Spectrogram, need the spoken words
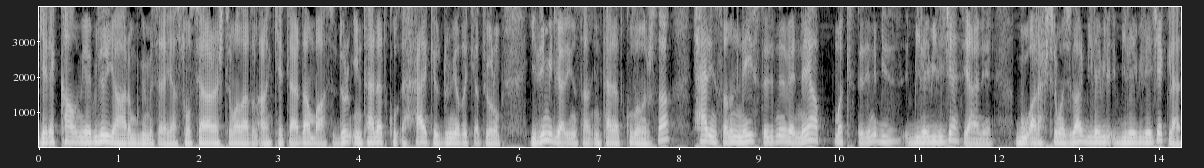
gerek kalmayabilir yarın bugün mesela ya sosyal araştırmalardan, anketlerden bahsediyorum. İnternet herkes dünyadaki atıyorum 7 milyar insan internet kullanırsa her insanın ne istediğini ve ne yapmak istediğini biz bilebileceğiz yani. Bu araştırmacılar bile, bilebilecekler.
